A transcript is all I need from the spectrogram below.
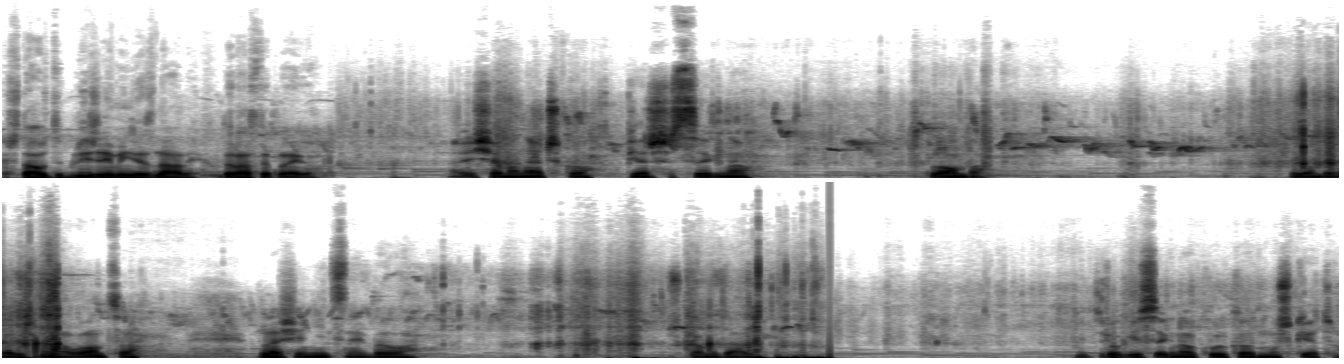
Kształt bliżej mi nieznany. Do następnego. No i siemaneczko, pierwszy sygnał. Plomba. Wylądowaliśmy na łące. W lesie nic nie było. Szukamy dalej. I drugi sygnał, kulka od muszkietu.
